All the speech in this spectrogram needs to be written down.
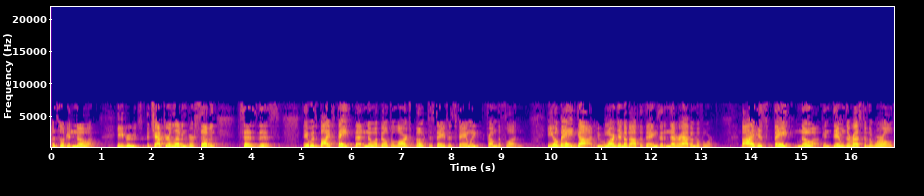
Let's look at Noah. Hebrews uh, chapter 11 verse 7 says this. It was by faith that Noah built a large boat to save his family from the flood. He obeyed God who warned him about the things that had never happened before. By his faith, Noah condemned the rest of the world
